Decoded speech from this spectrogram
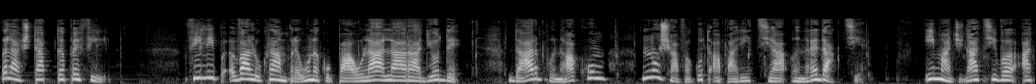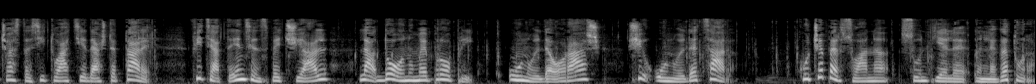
îl așteaptă pe Filip. Filip va lucra împreună cu Paula la Radio D, dar până acum nu și-a făcut apariția în redacție. Imaginați-vă această situație de așteptare. Fiți atenți în special la două nume proprii, unul de oraș și unul de țară. Cu ce persoană sunt ele în legătură?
